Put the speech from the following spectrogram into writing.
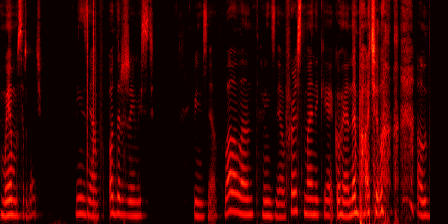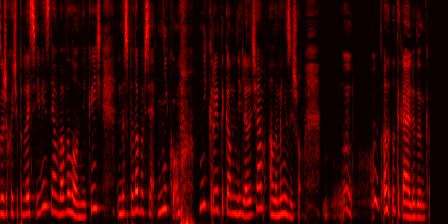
в моєму сердечку. Він зняв одержимість. Він зняв La La Land, він зняв First Man, якого я не бачила, але дуже хочу подивитися. І він зняв Вавилон, який не сподобався нікому, ні критикам, ні глядачам, але мені зайшов. От така людинка.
